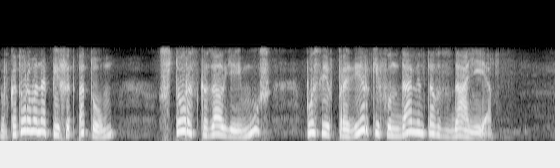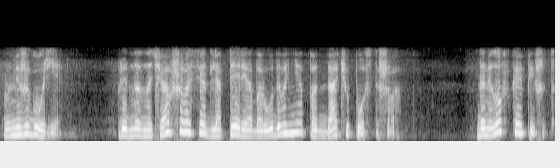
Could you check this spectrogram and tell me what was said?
в котором она пишет о том, что рассказал ей муж после проверки фундаментов здания в Межигорье, предназначавшегося для переоборудования под дачу Постышева. Дамиловская пишет,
